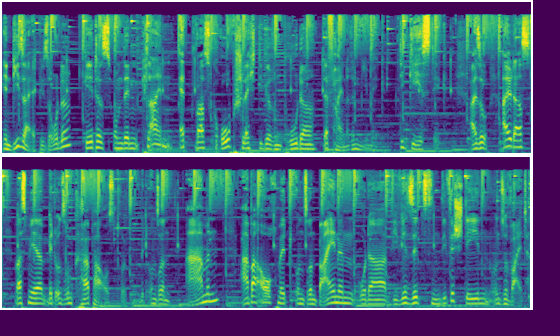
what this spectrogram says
In dieser Episode geht es um den kleinen, etwas grobschlächtigeren Bruder der feineren Mimik, die Gestik. Also all das, was wir mit unserem Körper ausdrücken, mit unseren Armen, aber auch mit unseren Beinen oder wie wir sitzen, wie wir stehen und so weiter.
